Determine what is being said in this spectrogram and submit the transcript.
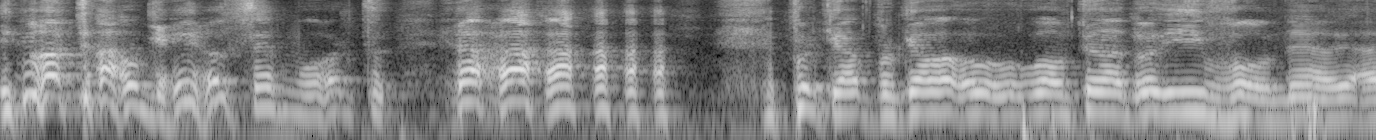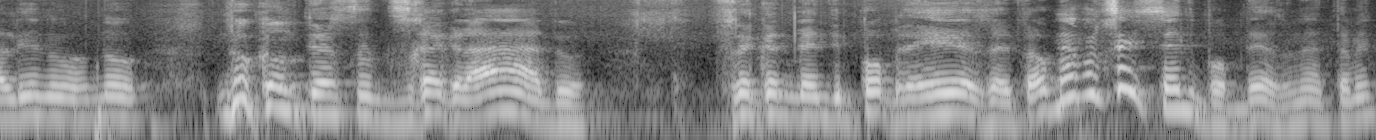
e matar alguém ou ser morto. porque porque o, o, alterador evil, né? ali no, no, no contexto desregrado frequentemente de pobreza e tal. Mesmo sem ser de pobreza, né? Também,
